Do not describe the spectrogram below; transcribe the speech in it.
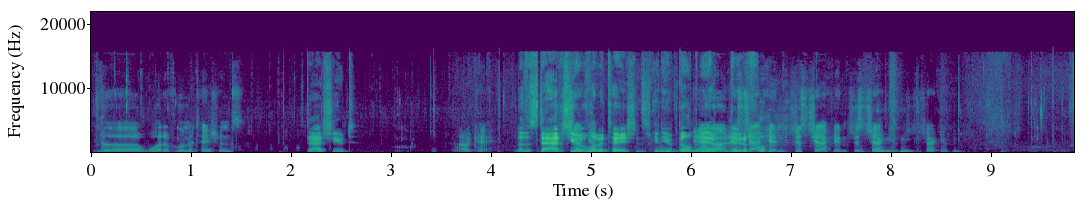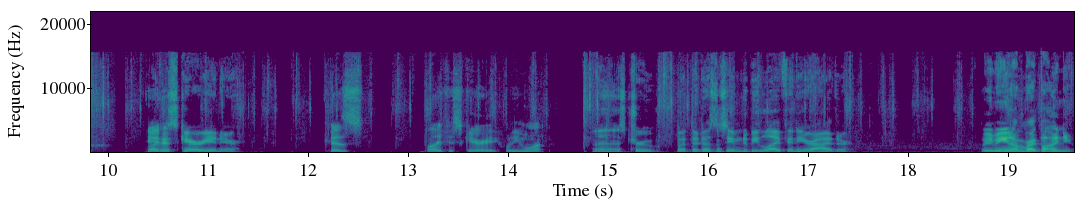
The what of limitations? statute? Okay. No, the statute of limitations. Can you build Yeah, me no, a just beautiful? checking, just checking, just checking, just checking. Life is scary in here. Because life is scary. What do you want? Eh, that's true. But there doesn't seem to be life in here either. What do you mean? I'm right behind you.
